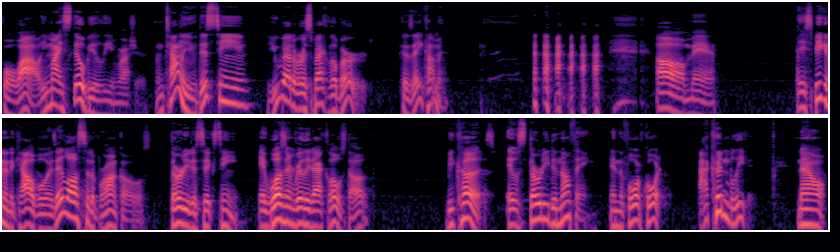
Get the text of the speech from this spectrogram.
for a while. He might still be a leading rusher. I'm telling you, this team, you better respect the bird because they coming. oh man. Hey, speaking of the Cowboys, they lost to the Broncos 30 to 16. It wasn't really that close, dog. Because it was 30 to nothing in the fourth quarter. I couldn't believe it. Now,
